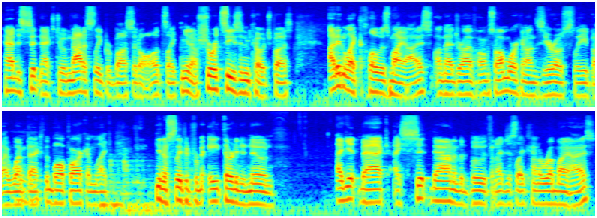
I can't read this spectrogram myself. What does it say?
had to sit next to him, not a sleeper bus at all. It's like, you know, short season coach bus. I didn't like close my eyes on that drive home, so I'm working on zero sleep. I went back to the ballpark. I'm like, you know, sleeping from 8:30 to noon. I get back, I sit down in the booth, and I just like kind of rub my eyes.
